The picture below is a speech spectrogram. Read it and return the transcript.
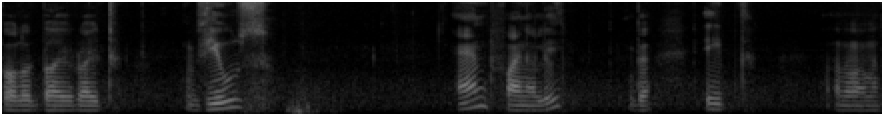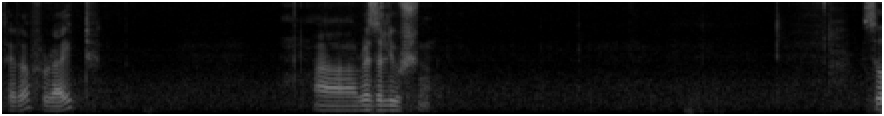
followed by right views and finally, the eighth uh, method of right uh, resolution. So,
